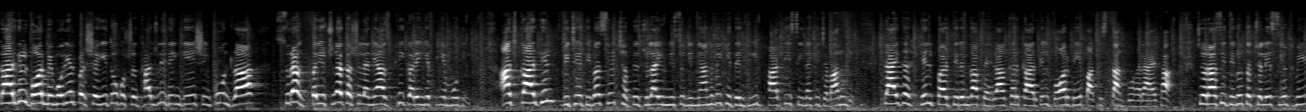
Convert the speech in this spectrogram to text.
Kargil war memorial पर शहीदों को श्रद्धांजलि देंगे शिंकोन रा सुरंग। परियोजना का शिलान्यास भी करेंगे पीएम मोदी। आज कारगिल विजय दिवस है। 26 जुलाई 1999 के दिन ही भारतीय सेना के जवानों ने टाइगर हिल पर तिरंगा फहराकर कारगिल वॉर में पाकिस्तान को हराया था। चौरासी दिनों तक चले इस युद्ध में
